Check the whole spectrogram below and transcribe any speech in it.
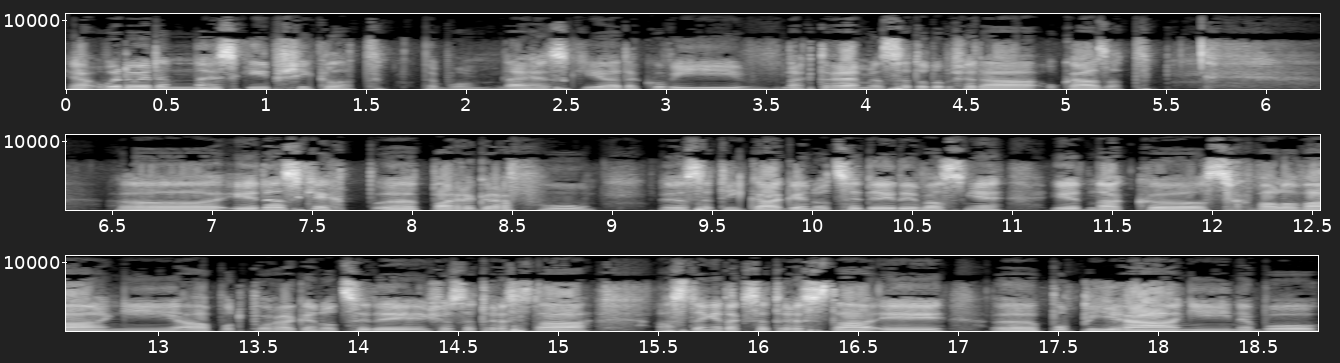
Já uvedu jeden hezký příklad, nebo ne hezký, ale takový, na kterém se to dobře dá ukázat. Eh, jeden z těch eh, paragrafů eh, se týká genocidy, kdy vlastně jednak schvalování a podpora genocidy, že se trestá a stejně tak se trestá i popírání nebo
